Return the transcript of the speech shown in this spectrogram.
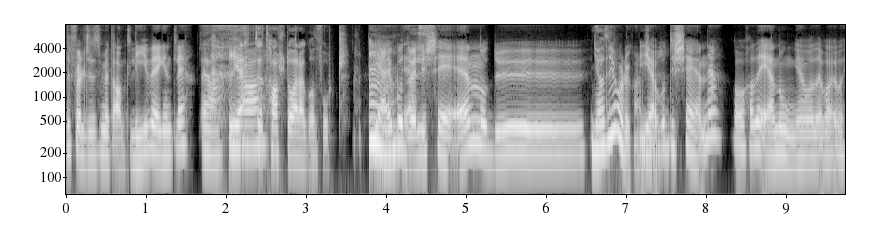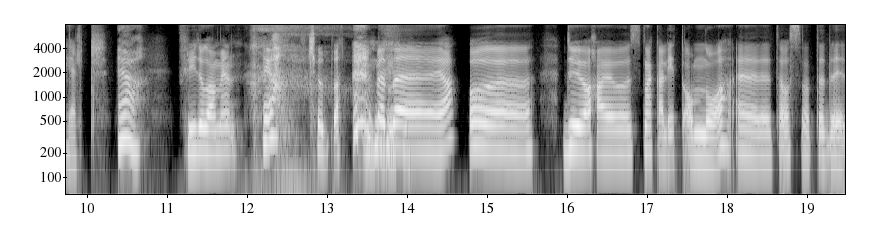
Det føles ut som et annet liv, egentlig. Ja. Ja. Ett og et halvt år har gått fort. Jeg bodde yes. vel i Skien, og du Ja, det gjorde du kanskje. Jeg bodde i Skien, jeg, og hadde én unge, og det var jo helt Ja. fryd og gammen. Ja. Kødda. Men uh, ja. Og du har jo snakka litt om nå uh, til oss at det,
